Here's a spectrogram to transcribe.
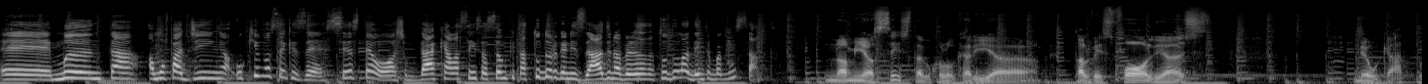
é, manta, almofadinha, o que você quiser. Cesta é ótimo, dá aquela sensação que está tudo organizado e na verdade está tudo lá dentro bagunçado. Na minha cesta eu colocaria talvez folhas, meu gato.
